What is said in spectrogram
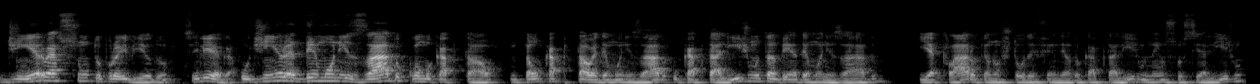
dinheiro é assunto proibido. Se liga, o dinheiro é demonizado como capital, então o capital é demonizado, o capitalismo também é demonizado. E é claro que eu não estou defendendo o capitalismo, nem o socialismo,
